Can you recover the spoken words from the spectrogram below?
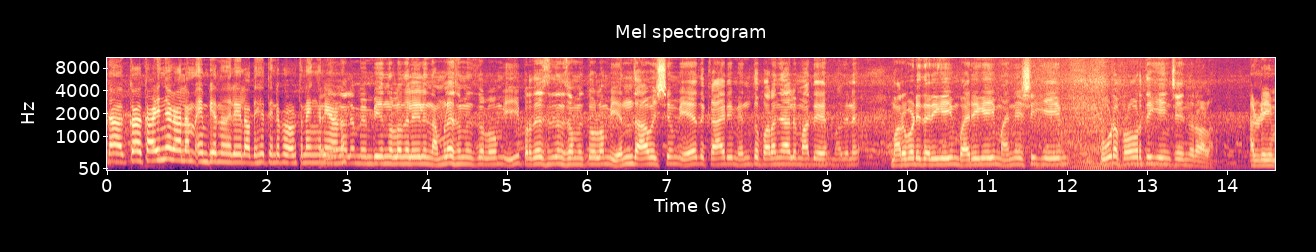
ദാ- കഴിഞ്ഞ കാലം എം പി എന്ന നിലയിൽ അദ്ദേഹത്തിന്റെ പ്രവർത്തനം എങ്ങനെയാണ്? കാലം എം പി എന്നുള്ള നിലയിൽ നമ്മളെ സംബന്ധിച്ചിടത്തോളം ഈ പ്രദേശത്തിനെ സംബന്ധിച്ചിടത്തോളം എന്താവശ്യം ഏത് കാര്യം എന്ത് പറഞ്ഞാലും അദ്ദേഹം അതിന് മറുപടി തരികയും വരികയും അന്വേഷിക്കുകയും കൂടെ പ്രവർത്തിക്കുകയും ചെയ്യുന്ന ഒരാളാണ്. അവരുടെയും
